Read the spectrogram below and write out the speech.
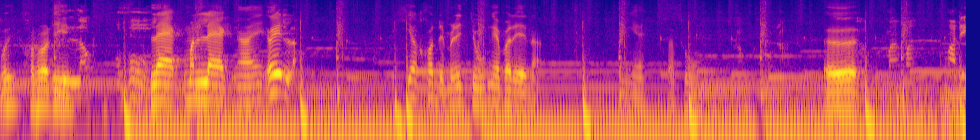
อุ้ยขอโทษทีแล้วโอ้โห แหลกมันแหลกไง เอ้ยละไอ้เฮียเขาเด็ดไม่ได้จู๊กไงประเด็นอะนี่ไงตาซูมเออ มามามาดิ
